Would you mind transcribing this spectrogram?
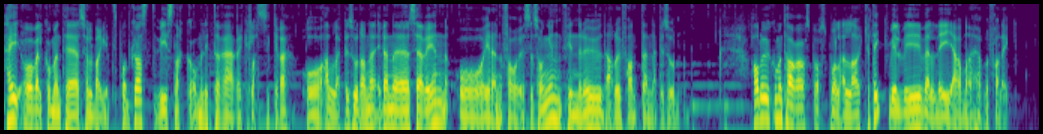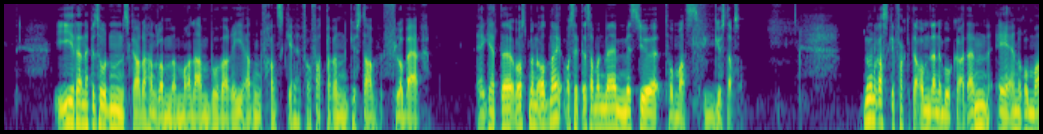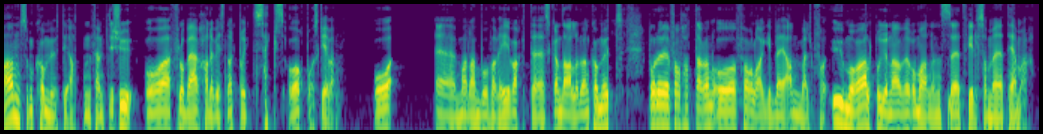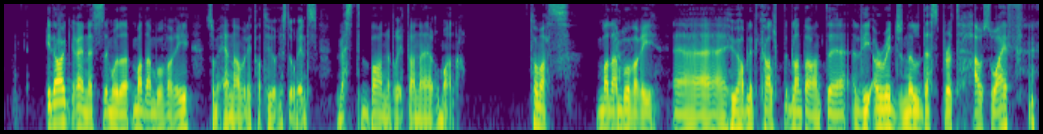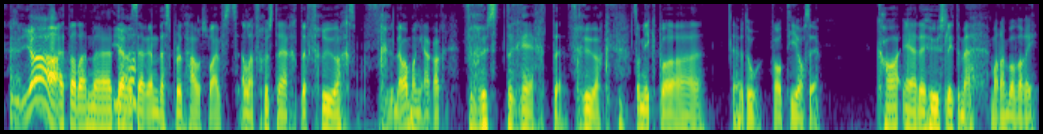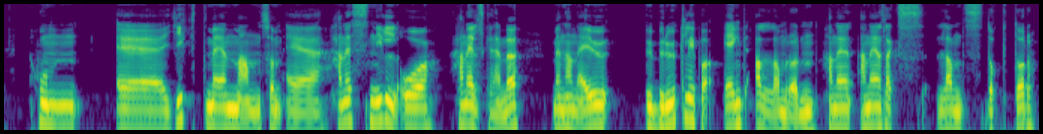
Hei og velkommen til Sølvbergets podkast. Vi snakker om litterære klassikere. Og alle episodene i denne serien og i den forrige sesongen finner du der du fant denne episoden. Har du kommentarer, spørsmål eller kritikk, vil vi veldig gjerne høre fra deg. I denne episoden skal det handle om Madame Bovary av den franske forfatteren Gustave Flaubert. Jeg heter Åsmund Odnøy og sitter sammen med monsieur Thomas Gustavsson. Noen raske fakta om denne boka. Den er en roman som kom ut i 1857, og Flaubert hadde visstnok brukt seks år på å skrive den. Og eh, Madame Bovary vakte skandale da den kom ut. Både forfatteren og forlaget ble anmeldt for umoral pga. romanens eh, tvilsomme temaer. I dag regnes Madame Bovary som en av litteraturhistoriens mest banebrytende romaner. Thomas, Madame Bovary. Eh, hun har blitt kalt bl.a. Uh, The Original Desperate Housewife. Ja! Etter den eh, TV-serien Desperate Housewives, eller Frustrerte fruer. Fr det var mange r-er. Frustrerte fruer, som gikk på uh, TV 2 for ti år siden. Hva er det hun sliter med, Madame Bovary? Hun er gift med en mann som er Han er snill, og han elsker henne, men han er jo ubrukelig på egentlig alle områder. Han han er en slags landsdoktor.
